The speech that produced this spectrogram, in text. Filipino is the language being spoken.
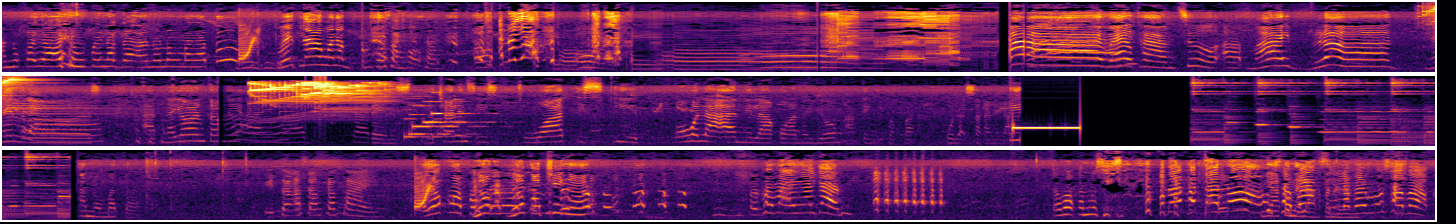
Ano kaya yung pinag-ano ng mga to? Wait lang, walang... Sampo, sampo. Ano yan? Hi! Welcome to uh, my vlog, Nelos. At ngayon kami ay mag-challenge. The challenge is, what is it? Puhulaan nila kung ano yung aking ipapahula sa kanila. Itaas ang kamay. Ayoko pa. No, no coaching ha? Pagkamay nga dyan. Tawakan mo si... Dapat ano? Hindi, ako sa na lang, box. ako na lang. Ilagay mo sa box.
